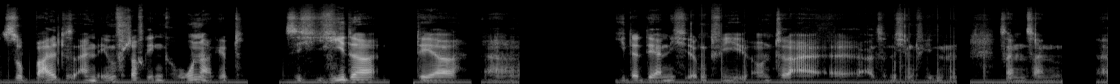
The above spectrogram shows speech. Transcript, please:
sobald es einen Impfstoff gegen Corona gibt, sich jeder, der äh, jeder, der nicht irgendwie unter, äh, also nicht irgendwie sein, sein äh,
